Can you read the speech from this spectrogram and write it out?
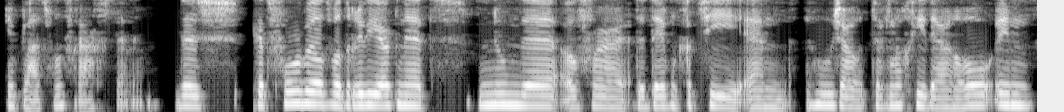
in plaats van vraagstelling. Dus het voorbeeld wat Rudy ook net noemde over de democratie en hoe zou technologie daar een rol in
